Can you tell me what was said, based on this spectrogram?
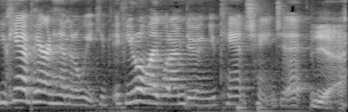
you can't parent him in a week. You, if you don't like what I'm doing, you can't change it. Yeah.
